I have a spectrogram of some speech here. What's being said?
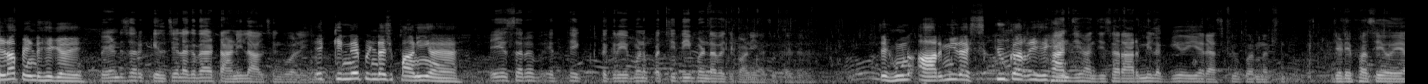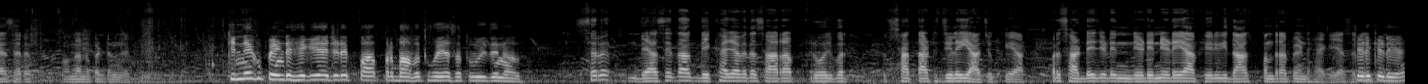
ਕਿਹੜਾ ਪਿੰਡ ਹੈਗਾ ਇਹ? ਪਿੰਡ ਸਰ ਕਿਲਚੇ ਲੱਗਦਾ ਹੈ ਟਾਣੀ ਲਾਲ ਸਿੰਘ ਵਾਲੀ। ਇਹ ਕਿੰਨੇ ਪਿੰਡਾਂ 'ਚ ਪਾਣੀ ਆਇਆ ਹੈ? ਇਹ ਸਰ ਇੱਥੇ ਤਕਰੀਬਨ 25 30 ਪਿੰਡਾਂ ਵਿੱਚ ਪਾਣੀ ਆ ਚੁੱਕਾ ਹੈ ਸਰ। ਤੇ ਹੁਣ ਆਰਮੀ ਰੈਸਕਿਊ ਕਰ ਰਹੀ ਹੈਗੀ। ਹਾਂਜੀ ਹਾਂਜੀ ਸਰ ਆਰਮੀ ਲੱਗੀ ਹੋਈ ਹੈ ਰੈਸਕਿਊ ਕਰਨ ਜਿਹੜੇ ਫਸੇ ਹੋਏ ਆ ਸਰ ਉਹਨਾਂ ਨੂੰ ਕੱਢਣ ਲੱਗੀ ਹੋਈ ਹੈ। ਕਿੰਨੇ ਕੁ ਪਿੰਡ ਹੈਗੇ ਆ ਜਿਹੜੇ ਪਾ- ਪ੍ਰਭਾਵਿਤ ਹੋਏ ਆ ਸਤਲੁਜ ਦੇ ਨਾਲ? ਸਰ ਵੈਸੇ ਤਾਂ ਦੇਖਿਆ ਜਾਵੇ ਤਾਂ ਸਾਰਾ ਫਿਰੋਜ਼ਪੁਰ 7-8 ਜ਼ਿਲ੍ਹੇ ਹੀ ਆ ਚੁੱਕੇ ਆ। ਪਰ ਸਾਡੇ ਜਿਹੜੇ ਨੇੜੇ ਨੇੜੇ ਆ ਫਿਰ ਵੀ 10-15 ਪਿੰਡ ਹੈਗੇ ਆ ਸਰ। ਕਿਹੜੇ ਕਿਹੜੇ ਆ?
